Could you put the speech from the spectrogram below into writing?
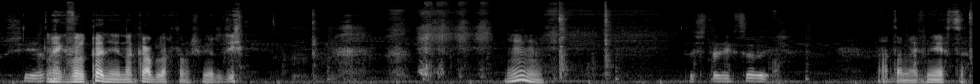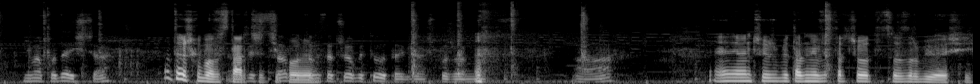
Tu się je... Jak w Elpenie na kablach tam śmierdzi. Mm. Coś to nie chce wyjść. A tam jak nie chce. Nie ma podejścia. No to już chyba wystarczy ci co, bo to powiem. wystarczyłoby tutaj wziąć porządnie. A, Ja nie wiem czy już by tam nie wystarczyło to co zrobiłeś. I...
